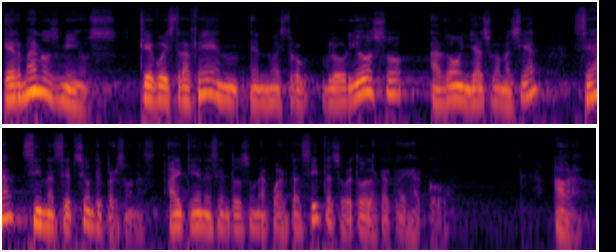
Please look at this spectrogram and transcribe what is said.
Hermanos míos, que vuestra fe en, nuestro glorioso Adón Yahshua Mashiach sea sin acepción de personas. Ahí tienes entonces una cuarta cita, sobre todo la carta de Jacobo. Ahora,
